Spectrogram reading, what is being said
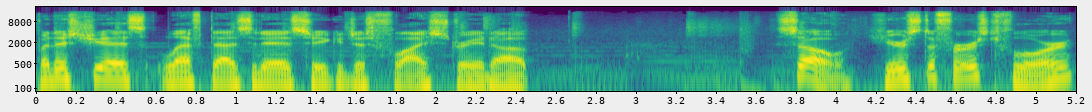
But it's just left as it is, so you can just fly straight up. So, here's the first floor.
